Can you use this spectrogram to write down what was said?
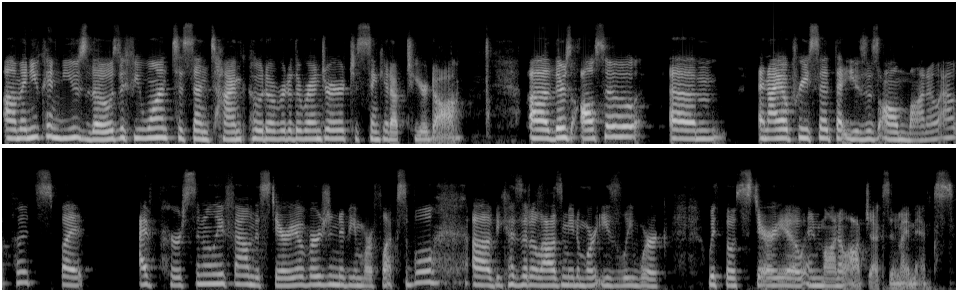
Um, and you can use those if you want to send time code over to the renderer to sync it up to your DAW. Uh, there's also um, an IO preset that uses all mono outputs, but I've personally found the stereo version to be more flexible uh, because it allows me to more easily work with both stereo and mono objects in my mix.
